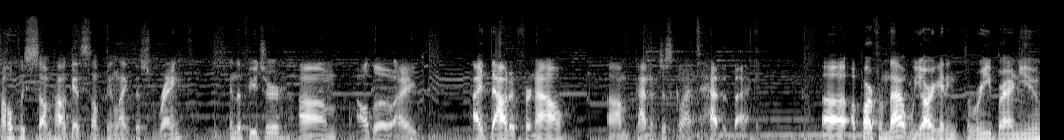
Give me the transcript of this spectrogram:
I hope we somehow get something like this ranked in the future, um, although I, I doubt it for now. I'm kind of just glad to have it back. Uh, apart from that, we are getting three brand new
